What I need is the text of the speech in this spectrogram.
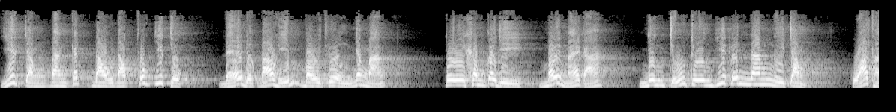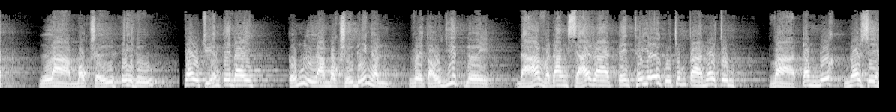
giết chồng bằng cách đầu độc thuốc giết chuột để được bảo hiểm bồi thường nhân mạng. Tuy không có gì mới mẻ cả, nhưng chủ trương giết đến năm người chồng quả thật là một sự hy hữu. Câu chuyện trên đây cũng là một sự điển hình về tội giết người đã và đang xảy ra trên thế giới của chúng ta nói chung và trong nước nói riêng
